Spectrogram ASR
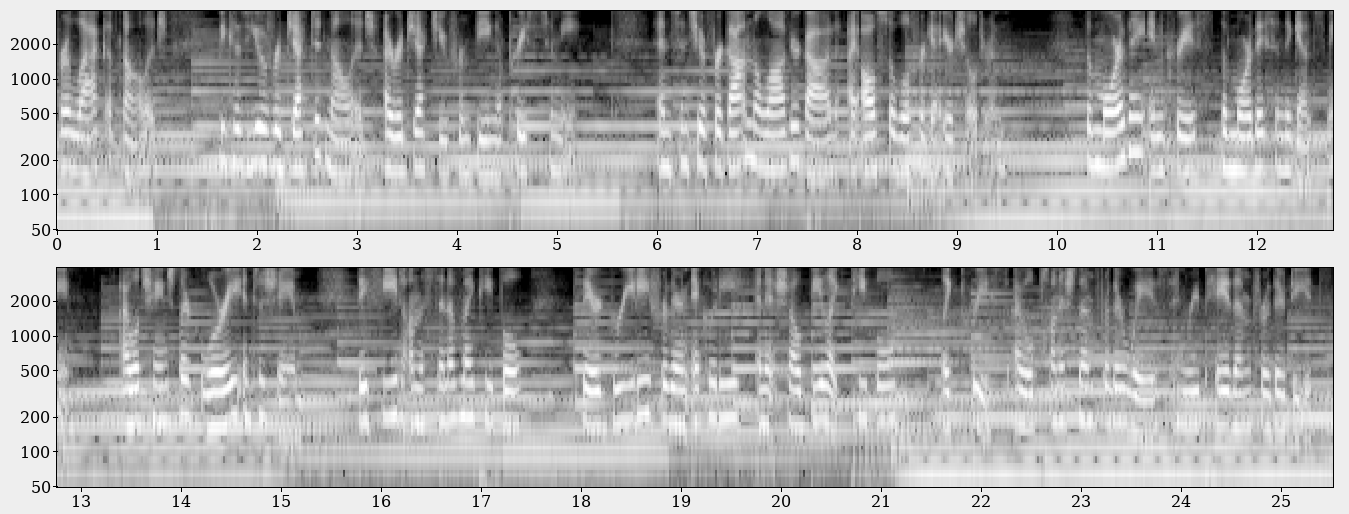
for lack of knowledge. Because you have rejected knowledge, I reject you from being a priest to me. And since you have forgotten the law of your God, I also will forget your children. The more they increase, the more they sin against me. I will change their glory into shame. They feed on the sin of my people. They are greedy for their iniquity, and it shall be like people, like priests. I will punish them for their ways and repay them for their deeds.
